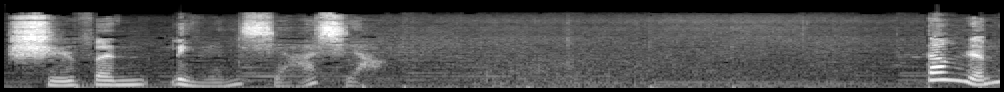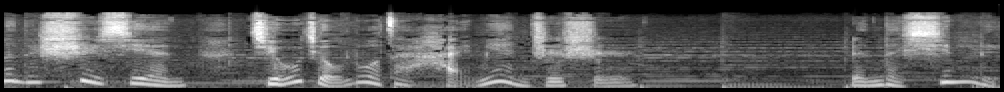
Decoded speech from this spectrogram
十分令人遐想。当人们的视线久久落在海面之时，人的心里。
